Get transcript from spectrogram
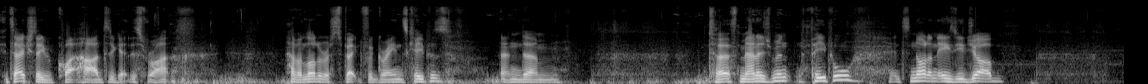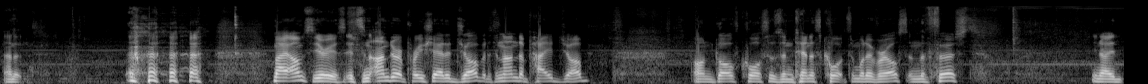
It's actually quite hard to get this right. Have a lot of respect for greenskeepers and um, turf management people. It's not an easy job and it, mate, I'm serious. It's an underappreciated job. It's an underpaid job on golf courses and tennis courts and whatever else. And the first, you know,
